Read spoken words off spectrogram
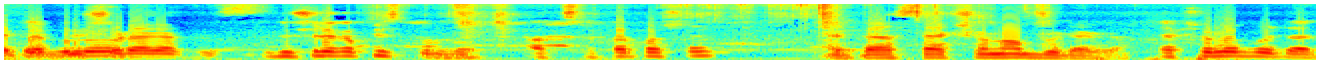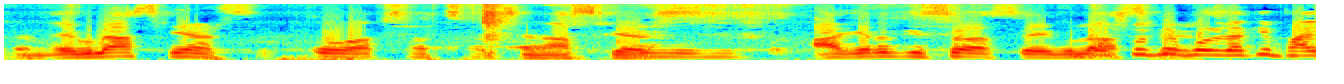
এটা টাকা পিস দুশো টাকা পিস পড়বে। আচ্ছা তারপর সে এটা আছে একশো নব্বই টাকা। একশো নব্বই টাকা। এগুলো আজকে আসছে। ও আচ্ছা আচ্ছা আজকে আসছে। আগেরও কিছু আছে এগুলো আজকে বলে রাখি ভাই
